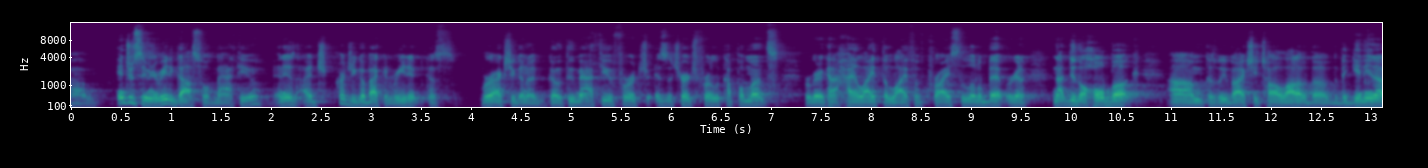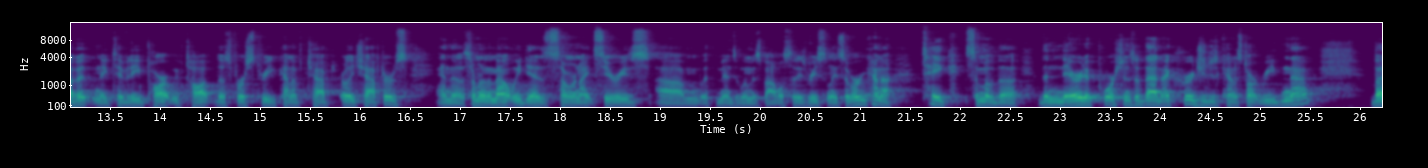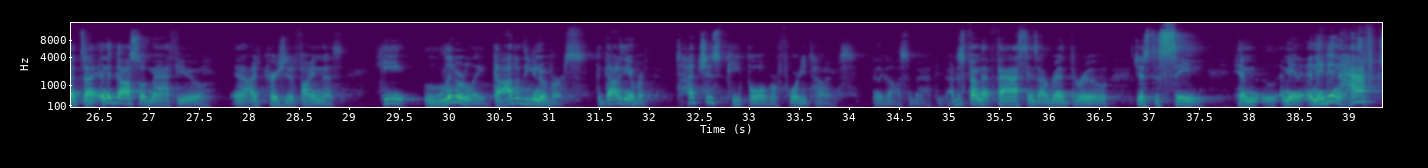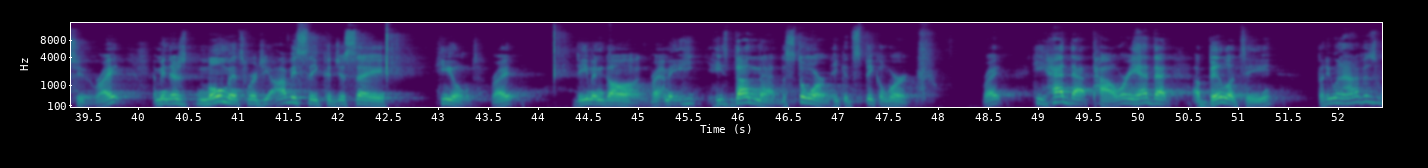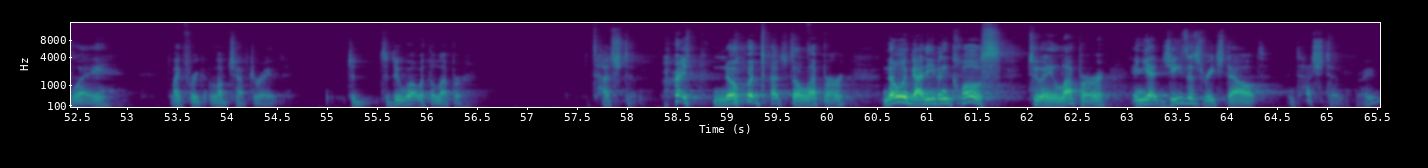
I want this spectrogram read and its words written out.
Um, interesting, when you read the Gospel of Matthew, and I encourage you to go back and read it because we're actually going to go through Matthew for as a church for a couple months. We're going to kind of highlight the life of Christ a little bit. We're going to not do the whole book because um, we've actually taught a lot of the, the beginning of it, nativity part. We've taught those first three kind of chap- early chapters, and the Sermon on the Mount we did a summer night series um, with men's and women's Bible studies recently. So we're going to kind of take some of the the narrative portions of that, and I encourage you to just kind of start reading that. But uh, in the Gospel of Matthew, and I encourage you to find this. He literally, God of the universe, the God of the universe, touches people over 40 times in the Gospel of Matthew. I just found that fascinating as I read through just to see him. I mean, and he didn't have to, right? I mean, there's moments where he obviously could just say, healed, right? Demon gone, right? I mean, he, he's done that. The storm, he could speak a word, right? He had that power, he had that ability, but he went out of his way, like for love chapter 8, to, to do what with the leper? He touched him, right? No one touched a leper. No one got even close to a leper, and yet Jesus reached out and touched him, right?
